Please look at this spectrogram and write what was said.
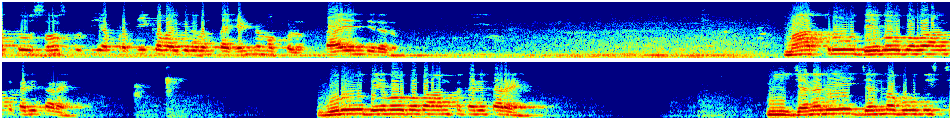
ಮತ್ತು ಸಂಸ್ಕೃತಿಯ ಪ್ರತೀಕವಾಗಿರುವಂತ ಹೆಣ್ಣು ಮಕ್ಕಳು, ತಾಯಂದಿರರು ಮಾತೃ ದೇವೋಭವ ಅಂತ ಕರೀತಾರೆ. ಗುರು ದೇವೋಭವ ಅಂತ ಕರೀತಾರೆ. ಈ ಜನನಿ ಜನ್ಮಭೂಮಿಶ್ಚ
